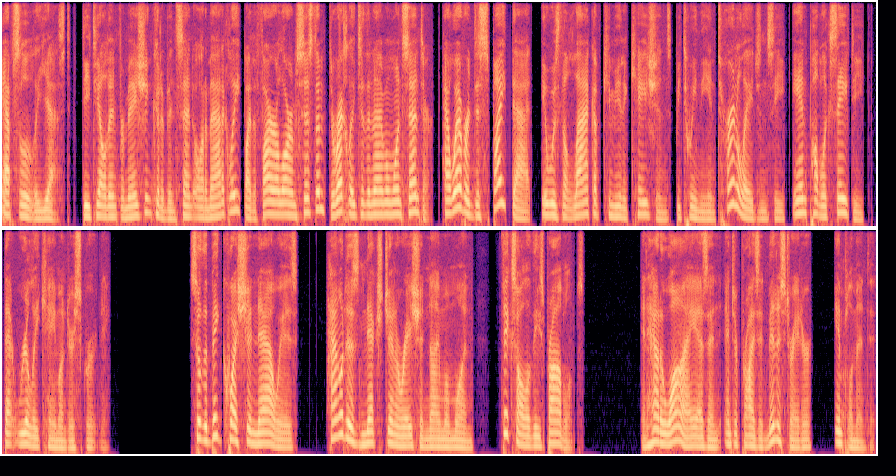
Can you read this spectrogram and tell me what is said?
Absolutely yes. Detailed information could have been sent automatically by the fire alarm system directly to the 911 center. However, despite that, it was the lack of communications between the internal agency and public safety that really came under scrutiny. So the big question now is how does next generation 911 fix all of these problems? And how do I, as an enterprise administrator, implement it?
